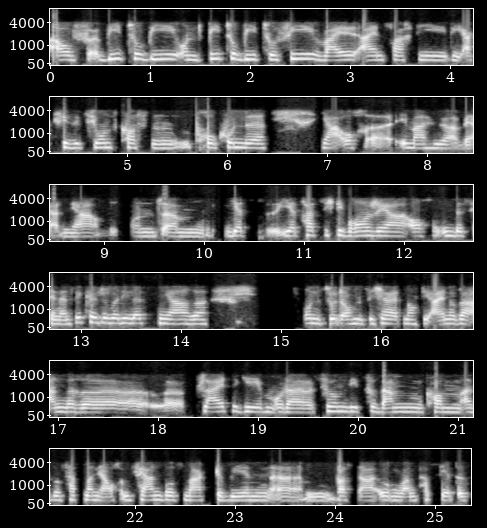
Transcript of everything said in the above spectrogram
auf B2B und B2B2C, weil einfach die, die Akquisitionskosten pro Kunde ja auch äh, immer höher werden, ja. Und ähm, jetzt, jetzt hat sich die Branche ja auch ein bisschen entwickelt über die letzten Jahre. Und es wird auch mit Sicherheit noch die ein oder andere äh, Pleite geben oder Firmen, die zusammenkommen. Also das hat man ja auch im Fernbusmarkt gesehen, ähm, was da irgendwann passiert ist.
